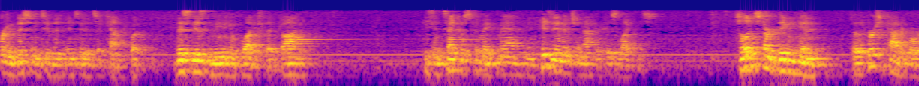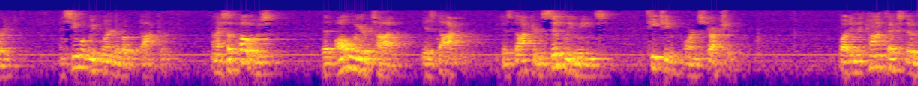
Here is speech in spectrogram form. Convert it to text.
bring this into, the, into its account. But this is the meaning of life that God his intent was to make man in his image and after his likeness. So let's start digging in to the first category and see what we've learned about doctrine. And I suppose that all we are taught is doctrine, because doctrine simply means teaching or instruction. But in the context of,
